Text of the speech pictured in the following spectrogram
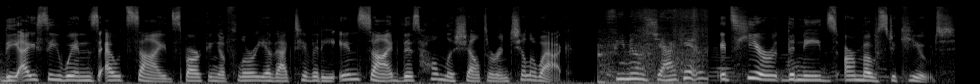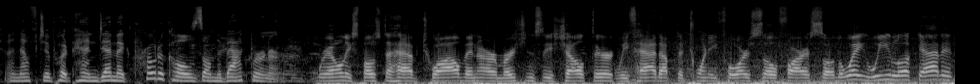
The icy winds outside sparking a flurry of activity inside this homeless shelter in Chilliwack. Female's jacket? It's here the needs are most acute, enough to put pandemic protocols on the back burner. We're only supposed to have 12 in our emergency shelter. We've had up to 24 so far. So the way we look at it,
